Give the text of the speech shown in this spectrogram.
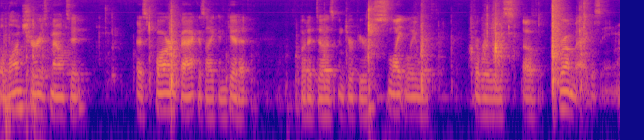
The launcher is mounted as far back as I can get it, but it does interfere slightly with the release of drum magazine.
